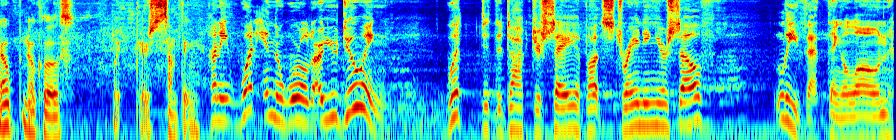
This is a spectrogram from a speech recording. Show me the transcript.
Nope, no clothes. Wait, there's something. Honey, what in the world are you doing? What did the doctor say about straining yourself? Leave that thing alone.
